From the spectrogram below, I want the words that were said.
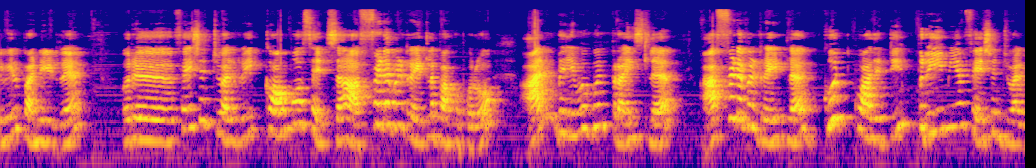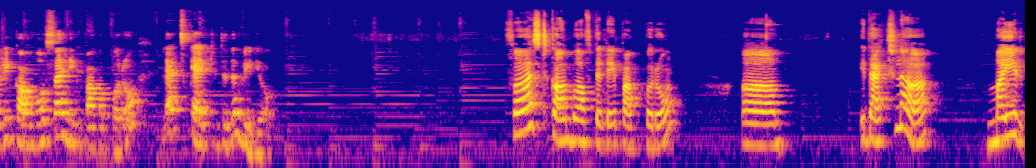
ரிவீல் பண்ணிடுறேன். ஒரு ஃபேஷன் ஜுவல்லரி காம்போ செட்ஸா அஃபோர்டபுள் ரேட்ல பார்க்க போறோம். அன்பிலீவபிள் பிரைஸ்ல அஃபர்டபுள் ரேட்ல good quality premium fashion jewellery காம்போஸா இன்னைக்கு பார்க்க போறோம். Let's get to the video first combo of the day பார்க்க போறோம். இது ஆக்சுவலா மயில்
